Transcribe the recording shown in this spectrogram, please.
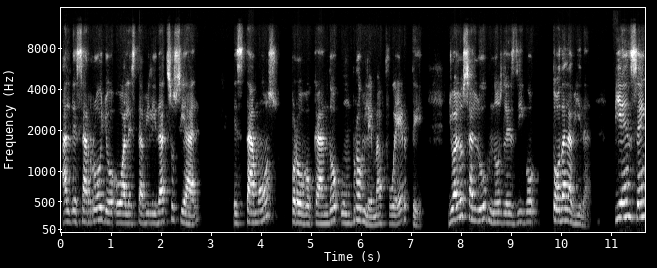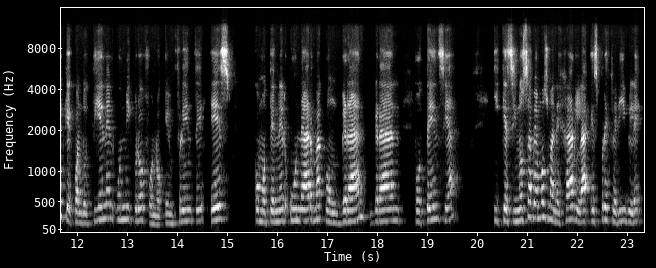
al desarrollo o a la estabilidad social, estamos provocando un problema fuerte. Yo a los alumnos les digo toda la vida, piensen que cuando tienen un micrófono enfrente es como tener un arma con gran, gran potencia y que si no sabemos manejarla es preferible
